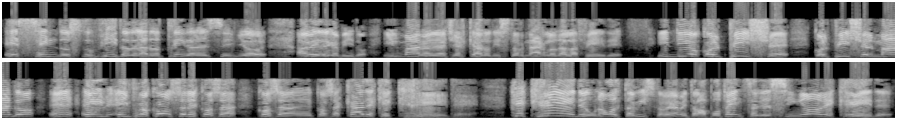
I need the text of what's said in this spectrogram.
essendo stupito della dottrina del Signore. Avete capito? Il mago aveva cercato di stornarlo dalla fede. Il Dio colpisce, colpisce il mago eh? e, il, e, il, proconsole cosa, cosa, cosa accade? Che crede. Che crede, una volta vista veramente la potenza del Signore, crede.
